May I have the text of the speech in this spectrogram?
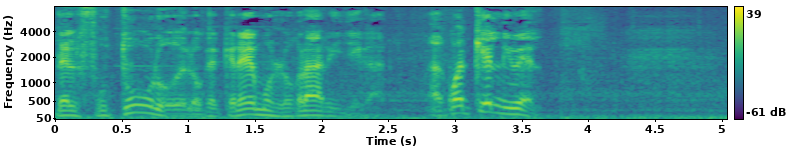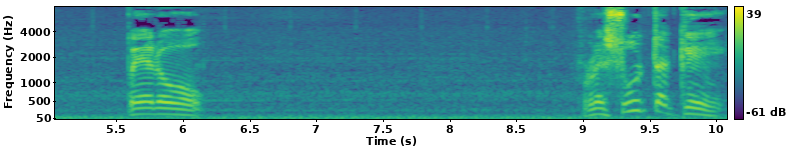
del futuro, de lo que queremos lograr y llegar, a cualquier nivel. Pero resulta que,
